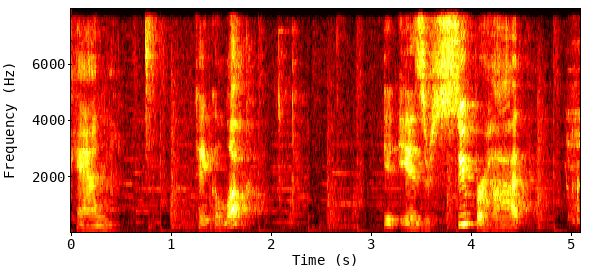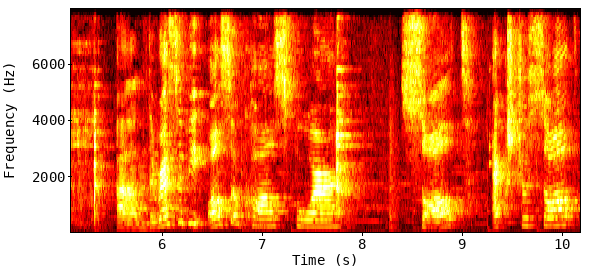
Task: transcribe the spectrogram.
can take a look. It is super hot. Um, the recipe also calls for salt, extra salt,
